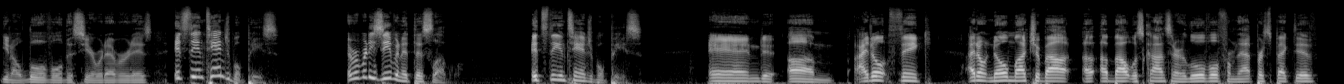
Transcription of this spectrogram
you know Louisville this year whatever it is? It's the intangible piece. Everybody's even at this level. It's the intangible piece, and um, I don't think I don't know much about uh, about Wisconsin or Louisville from that perspective,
